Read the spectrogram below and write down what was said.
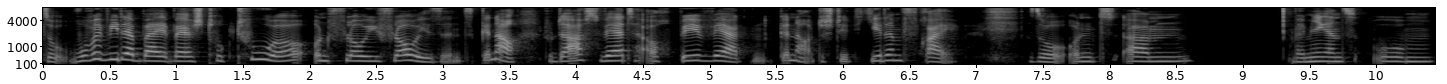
So, wo wir wieder bei, bei Struktur und flowy flowy sind. Genau, du darfst Werte auch bewerten. Genau, das steht jedem frei. So, und ähm, bei mir ganz oben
